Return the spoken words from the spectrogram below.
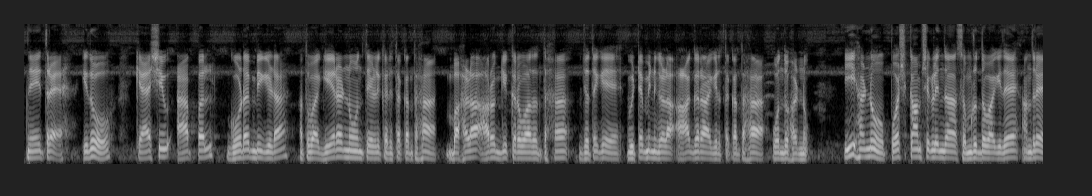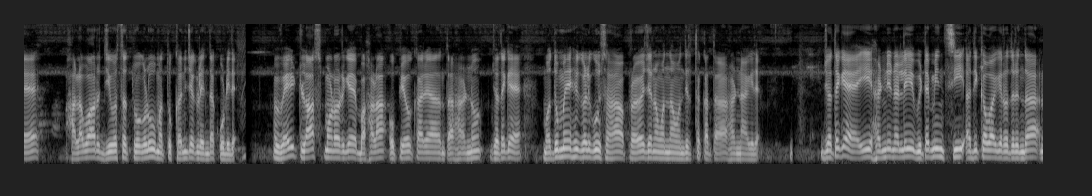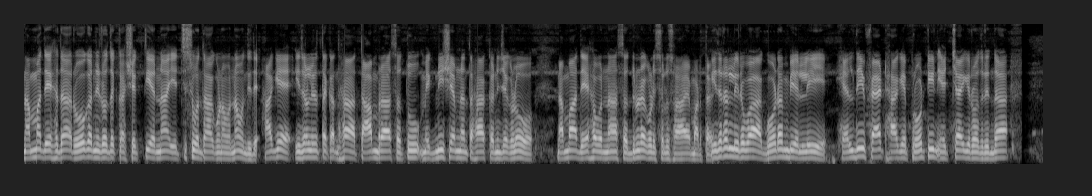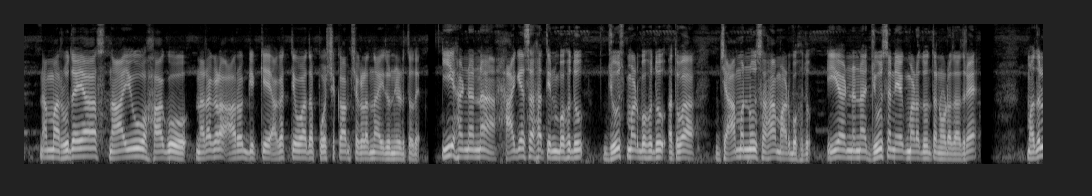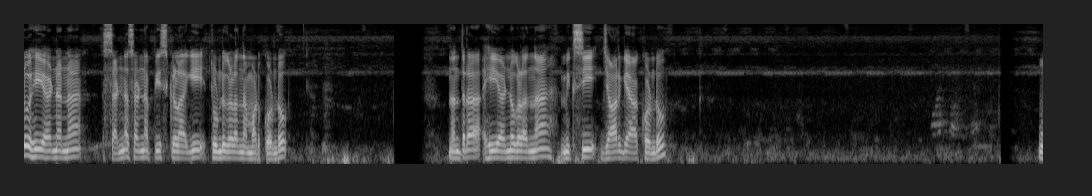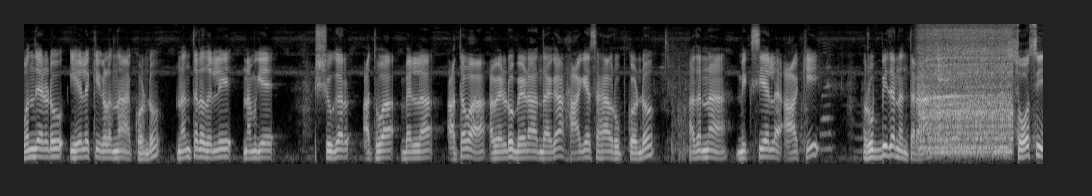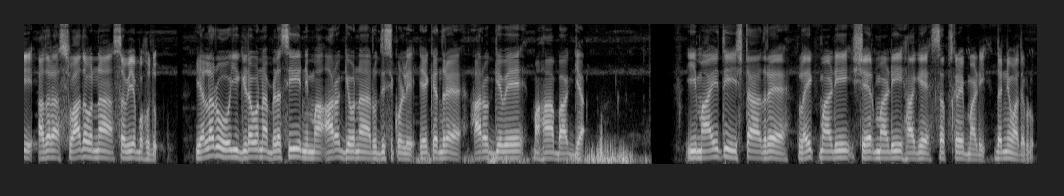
ಸ್ನೇಹಿತರೆ, ಇದು ಕ್ಯಾಶಿವ್ ಆ್ಯಪಲ್ ಗೋಡಂಬಿ ಗಿಡ ಅಥವಾ ಗೇರಣ್ಣು ಅಂತೇಳಿ ಕರಿತಕ್ಕಂತಹ ಬಹಳ ಆರೋಗ್ಯಕರವಾದಂತಹ ಜೊತೆಗೆ ವಿಟಮಿನ್ಗಳ ಆಗರ ಆಗಿರ್ತಕ್ಕಂತಹ ಒಂದು ಹಣ್ಣು. ಈ ಹಣ್ಣು ಪೋಷಕಾಂಶಗಳಿಂದ ಸಮೃದ್ಧವಾಗಿದೆ, ಅಂದರೆ ಹಲವಾರು ಜೀವಸತ್ವಗಳು ಮತ್ತು ಖನಿಜಗಳಿಂದ ಕೂಡಿದೆ. ವೆಯ್ಟ್ ಲಾಸ್ ಮಾಡೋರಿಗೆ ಬಹಳ ಉಪಯೋಗಕಾರಿಯಾದಂತಹ ಹಣ್ಣು, ಜೊತೆಗೆ ಮಧುಮೇಹಿಗಳಿಗೂ ಸಹ ಪ್ರಯೋಜನವನ್ನು ಹೊಂದಿರತಕ್ಕಂತಹ ಹಣ್ಣಾಗಿದೆ. ಜೊತೆಗೆ ಈ ಹಣ್ಣಿನಲ್ಲಿ ವಿಟಮಿನ್ ಸಿ ಅಧಿಕವಾಗಿರೋದ್ರಿಂದ ನಮ್ಮ ದೇಹದ ರೋಗ ನಿರೋಧಕ ಶಕ್ತಿಯನ್ನು ಹೆಚ್ಚಿಸುವಂತಹ ಗುಣವನ್ನು ಹೊಂದಿದೆ. ಹಾಗೆ ಇದರಲ್ಲಿರ್ತಕ್ಕಂತಹ ತಾಮ್ರ ಸತು ಮೆಗ್ನೀಷಿಯಂನಂತಹ ಖನಿಜಗಳು ನಮ್ಮ ದೇಹವನ್ನು ಸದೃಢಗೊಳಿಸಲು ಸಹಾಯ ಮಾಡ್ತವೆ. ಇದರಲ್ಲಿರುವ ಗೋಡಂಬಿಯಲ್ಲಿ ಹೆಲ್ದಿ ಫ್ಯಾಟ್ ಹಾಗೆ ಪ್ರೋಟೀನ್ ಹೆಚ್ಚಾಗಿರೋದ್ರಿಂದ ನಮ್ಮ ಹೃದಯ, ಸ್ನಾಯು ಹಾಗೂ ನರಗಳ ಆರೋಗ್ಯಕ್ಕೆ ಅಗತ್ಯವಾದ ಪೋಷಕಾಂಶಗಳನ್ನು ಇದು ನೀಡುತ್ತದೆ. ಈ ಹಣ್ಣನ್ನು ಹಾಗೆ ಸಹ ತಿನ್ನಬಹುದು ಜ್ಯೂಸ್ ಮಾಡಬಹುದು ಅಥವಾ ಜಾಮನ್ನು ಸಹ ಮಾಡಬಹುದು. ಈ ಹಣ್ಣನ್ನು ಜ್ಯೂಸನ್ನು ಹೇಗೆ ಮಾಡೋದು ಅಂತ ನೋಡೋದಾದರೆ, ಮೊದಲು ಈ ಹಣ್ಣನ್ನು ಸಣ್ಣ ಸಣ್ಣ ಪೀಸ್ಗಳಾಗಿ ತುಂಡುಗಳನ್ನು ಮಾಡಿಕೊಂಡು, ನಂತರ ಈ ಹಣ್ಣುಗಳನ್ನು ಮಿಕ್ಸಿ ಜಾರ್ಗೆ ಹಾಕ್ಕೊಂಡು, ಒಂದೆರಡು ಏಲಕ್ಕಿಗಳನ್ನು ಹಾಕ್ಕೊಂಡು, ನಂತರದಲ್ಲಿ ನಮಗೆ ಶುಗರ್ ಅಥವಾ ಬೆಲ್ಲ ಅಥವಾ ಅವೆರಡೂ ಬೇಡ ಅಂದಾಗ ಹಾಗೆ ಸಹ ರುಬ್ಕೊಂಡು ಅದನ್ನು ಮಿಕ್ಸಿಯಲ್ಲಿ ಹಾಕಿ ರುಬ್ಬಿದ ನಂತರ ಸೋಸಿ ಅದರ ಸ್ವಾದವನ್ನು ಸವಿಯಬಹುದು. ಎಲ್ಲರೂ ಈ ಗಿಡವನ್ನು ಬೆಳೆಸಿ ನಿಮ್ಮ ಆರೋಗ್ಯವನ್ನು ವೃದ್ಧಿಸಿಕೊಳ್ಳಿ, ಏಕೆಂದರೆ ಆರೋಗ್ಯವೇ ಮಹಾಭಾಗ್ಯ. ಈ ಮಾಹಿತಿ ಇಷ್ಟ ಆದರೆ ಲೈಕ್ ಮಾಡಿ, ಶೇರ್ ಮಾಡಿ, ಹಾಗೆ ಸಬ್ಸ್ಕ್ರೈಬ್ ಮಾಡಿ. ಧನ್ಯವಾದಗಳು.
